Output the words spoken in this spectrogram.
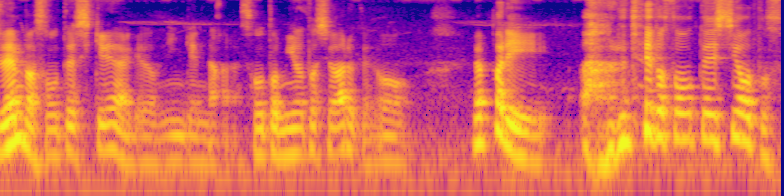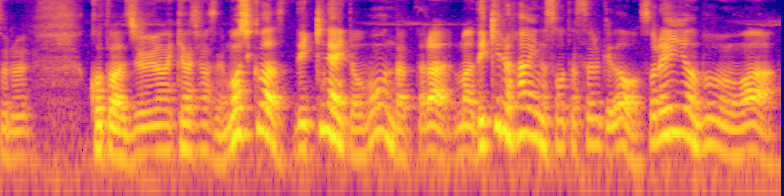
全部は想定しきれないけど、人間だから、相当見落としはあるけど、やっぱり、ある程度想定しようとすることは重要な気がしますね。もしくはできないと思うんだったら、まあできる範囲の想定するけど、それ以上の部分は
